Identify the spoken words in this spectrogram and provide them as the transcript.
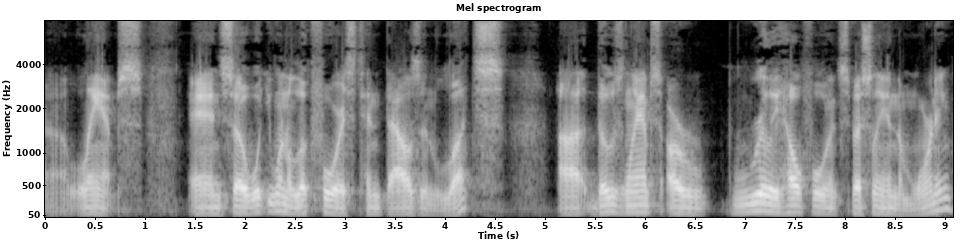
uh, lamps. And so what you want to look for is 10,000 lux. Uh, those lamps are really helpful, especially in the morning.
